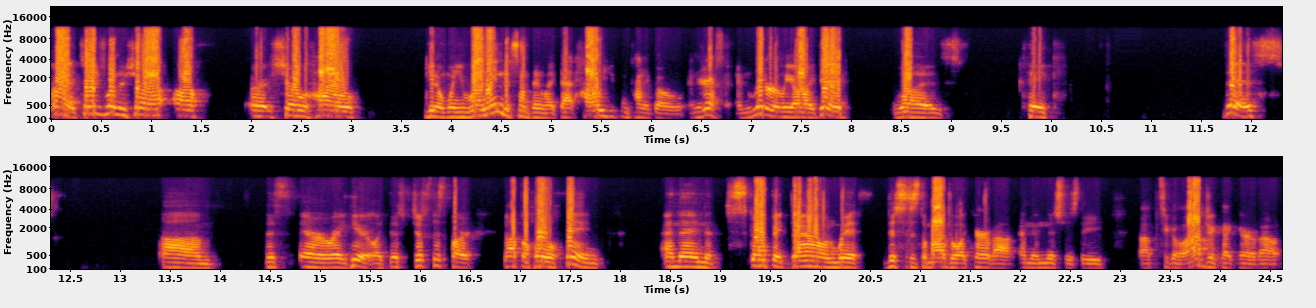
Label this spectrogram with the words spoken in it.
All right, so I just wanted to show off or show how, you know, when you run into something like that, how you can kind of go and address it. And literally all I did was take this, um, this error right here, like this, just this part, not the whole thing, and then scope it down with this is the module I care about, and then this is the uh, particular object I care about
